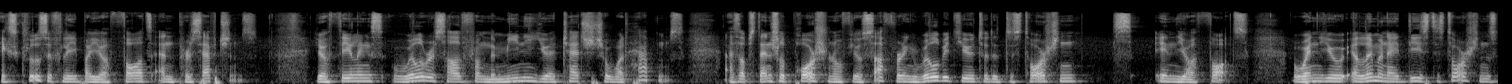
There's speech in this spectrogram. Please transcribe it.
exclusively by your thoughts and perceptions. Your feelings will result from the meaning you attach to what happens. A substantial portion of your suffering will be due to the distortions in your thoughts. When you eliminate these distortions,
